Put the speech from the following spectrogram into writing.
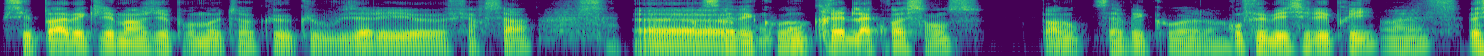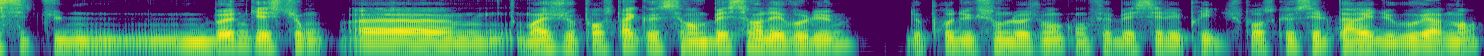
c'est pas avec les marges des promoteurs que, que vous allez euh, faire ça. Euh, avec quoi on crée de la croissance. Pardon C'est avec quoi alors? Qu'on fait baisser les prix ouais. bah, C'est une, bonne question. Euh, moi, je pense pas que c'est en baissant les volumes de production de logements qu'on fait baisser les prix. Je pense que c'est le pari du gouvernement.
